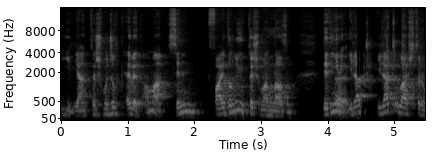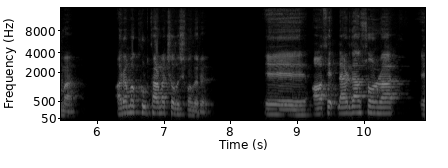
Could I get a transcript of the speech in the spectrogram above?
değil. Yani taşımacılık evet ama senin faydalı yük taşıman lazım. Dediğim evet. gibi ilaç ilaç ulaştırma, arama kurtarma çalışmaları, e, afetlerden sonra e,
